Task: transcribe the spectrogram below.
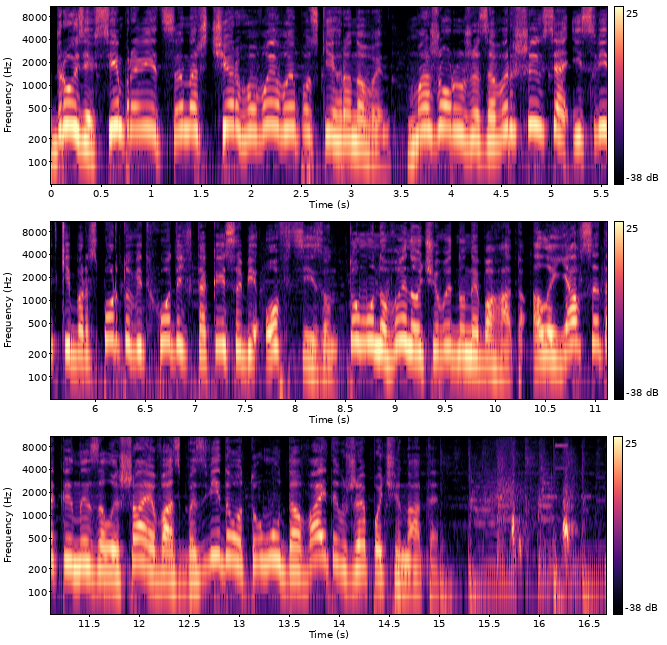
Друзі, всім привіт! Це наш черговий випуск ігроновин. Мажор уже завершився, і світ кіберспорту відходить в такий собі оф-сізон. Тому новин, очевидно, небагато. Але я все-таки не залишаю вас без відео, тому давайте вже починати.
